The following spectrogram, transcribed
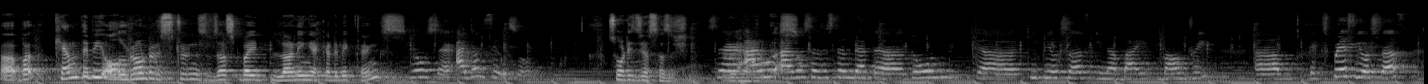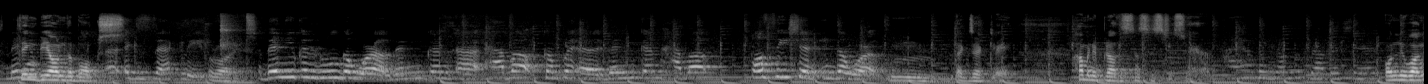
Uh, but can they be all-rounder students just by learning academic things? no, sir, I don't feel so. So what is your suggestion? Sir, I will, I will suggest them that uh, don't uh, keep yourself in a boundary. Um, express yourself. Then Think you- beyond the box. Uh, exactly. Right. Then you can rule the world. Then you can uh, have a uh, Then you can have a position in the world. Hmm, exactly. How many brothers and sisters you have? I have a younger brother, sir. Only one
